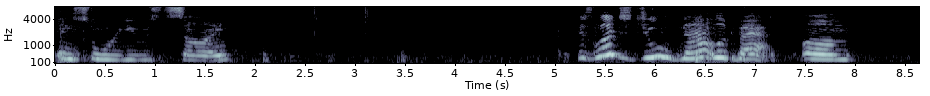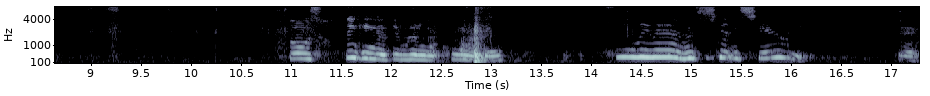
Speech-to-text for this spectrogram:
in store used sign. His legs do not look bad. Um, I was thinking that they were gonna look horrible. Holy man, this is getting scary. Okay.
